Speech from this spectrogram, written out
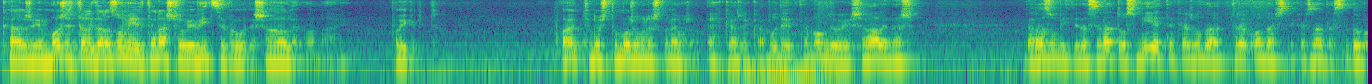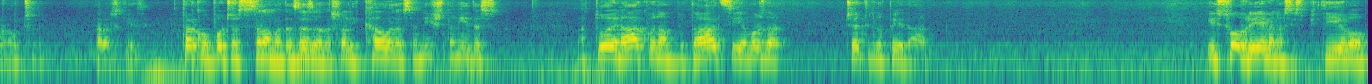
Kaže, možete li da razumijete naše ove viceve ovde, šale, onaj, po Egiptu? Pa eto, nešto možemo, nešto ne možemo. Eh, kaže, kad budete mogli ove šale naše da razumijete, da se na to smijete, kaže, onda, treba, onda ćete, kaže, znate da ste dobro naučili arapski jezik. Tako počeo se sa nama da zezva, da šali, kao da se ništa nije desilo. A to je nakon amputacije možda 4 do 5 dana. I svo vrijeme nas ispitivao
